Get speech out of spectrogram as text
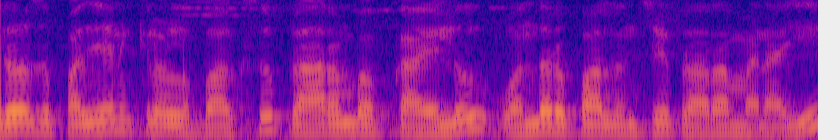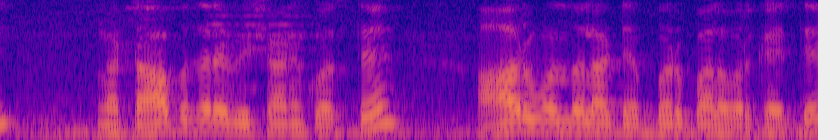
ఈరోజు పదిహేను కిలోల బాక్సు ప్రారంభ కాయలు వంద రూపాయల నుంచి ప్రారంభమైనాయి. ఇంకా టాప్ ధర విషయానికి వస్తే ఆరు వందల డెబ్బై రూపాయల వరకు అయితే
